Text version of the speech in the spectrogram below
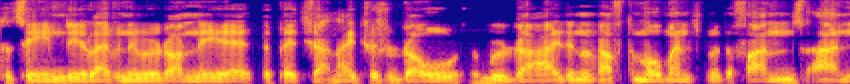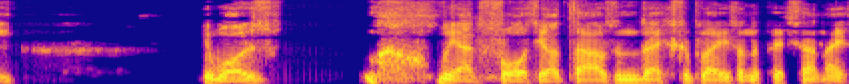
the team, the eleven who were on the uh, the pitch that night, just roll, were riding off the momentum of the fans, and it was we had forty odd thousand extra players on the pitch that night.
